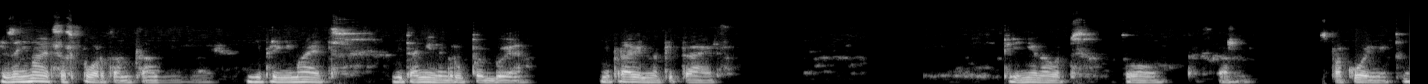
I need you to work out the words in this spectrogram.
не занимается спортом, там, не принимает витамины группы В, неправильно питается, перемена вот то, так скажем, спокойный, то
